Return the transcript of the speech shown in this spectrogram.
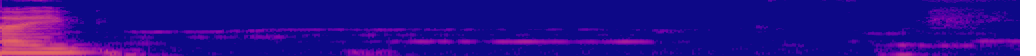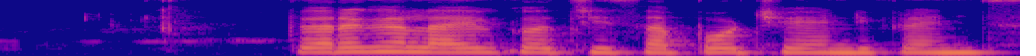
లైవ్. త్వరగా లైవ్కి వచ్చి సపోర్ట్ చేయండి ఫ్రెండ్స్.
